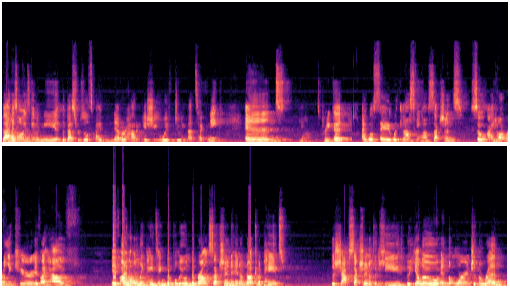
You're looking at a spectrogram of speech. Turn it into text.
that has always given me the best results. I have never had an issue with doing that technique. And yeah, it's pretty good. I will say with masking off sections, so I don't really care if I have, if I'm only painting the blue and the brown section and I'm not going to paint the shaft section of the key, the yellow and the orange and the red,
